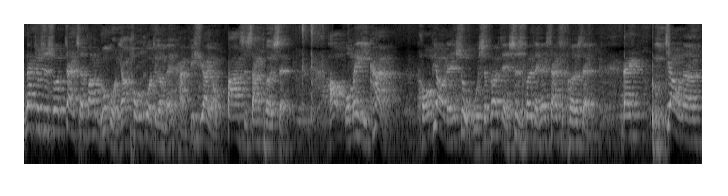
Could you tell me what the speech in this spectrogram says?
那就是说，赞成方如果你要通过这个门槛，必须要有八十三 percent。好，我们以看投票人数五十 percent、四十 percent 跟三十 percent 来比较呢，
